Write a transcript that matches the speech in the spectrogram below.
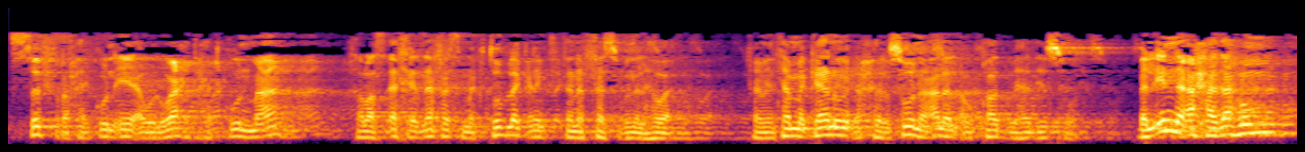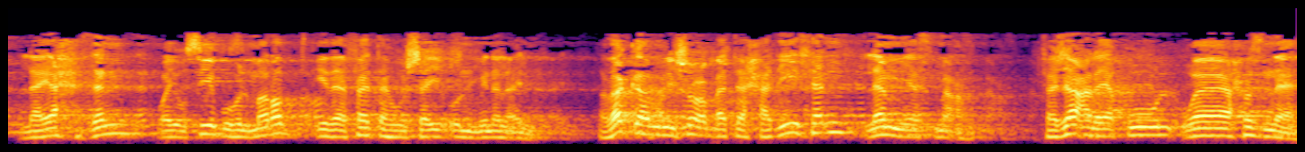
الصفر هيكون إيه؟ أو الواحد هتكون مع خلاص آخر نفس مكتوب لك أنك تتنفسه من الهواء. فمن ثم كانوا يحرصون على الأوقات بهذه الصورة. بل إن أحدهم لا يحزن ويصيبه المرض إذا فاته شيء من العلم. ذكروا لشعبة حديثا لم يسمعه. فجعل يقول وحزناه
